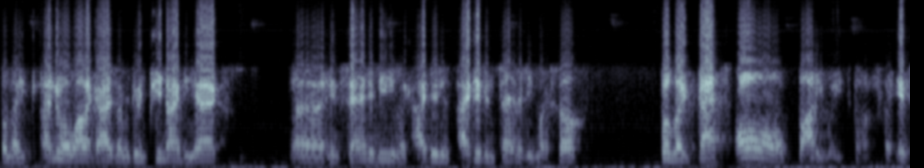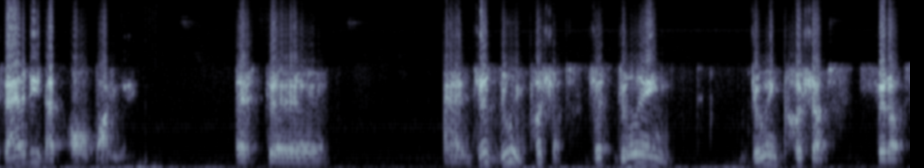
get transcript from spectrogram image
but like I know a lot of guys that were doing P90X, uh, Insanity. Like I did, I did Insanity myself. But like that's all body weight stuff. Like Insanity, that's all body weight. Este, and just doing push-ups, just doing doing push-ups, sit-ups,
